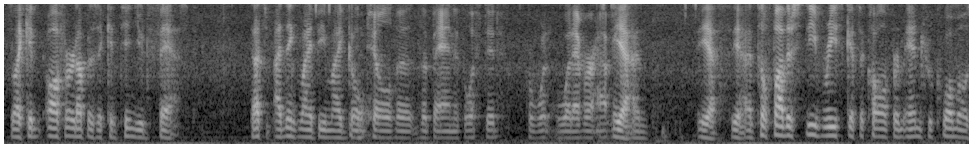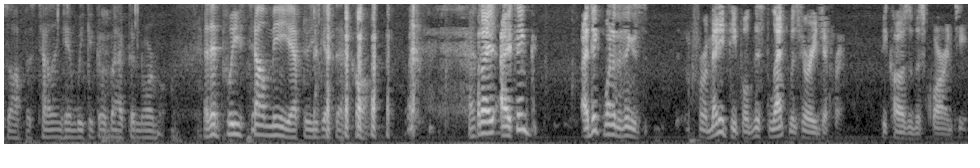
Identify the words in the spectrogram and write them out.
So I can offer it up as a continued fast. That's I think might be my goal. until the the ban is lifted or what, whatever happens. Yeah, and yes, yeah. Until Father Steve Reese gets a call from Andrew Cuomo's office telling him we could go back to normal, and then please tell me after you get that call. But I, I think I think one of the things for many people, this Lent was very different because of this quarantine.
